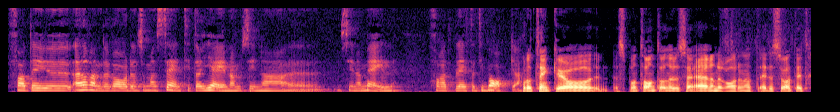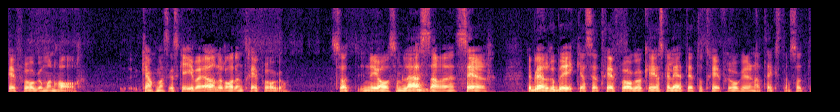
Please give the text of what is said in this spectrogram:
För att det är ju ärenderaden som man sen tittar igenom sina, eh, sina mejl för att leta tillbaka. Och då tänker jag spontant då när du säger ärenderaden att är det så att det är tre frågor man har kanske man ska skriva i ärenderaden tre frågor. Så att när jag som läsare mm. ser det blir en rubrik, jag ser tre frågor, okej okay, jag ska leta efter tre frågor i den här texten. Så att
